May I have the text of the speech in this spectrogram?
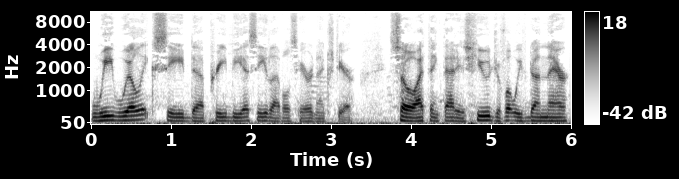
We will exceed uh, pre BSE levels here next year. So I think that is huge of what we've done there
